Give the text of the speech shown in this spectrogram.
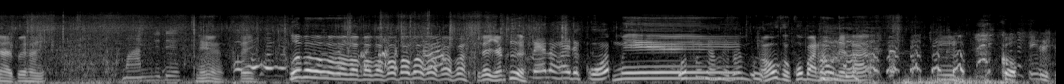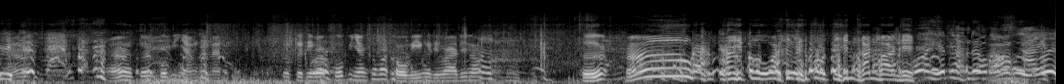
ย้ายไปให้มันอยู่เด้เนี่ยไปว้าวว้าวว้าวว้าวว้าวว้าวว้าวว้าวว้าวว้าวได้หยังคือแม่ต้องให้เด็กกบแม่โอ้ยเป็นหยังนี่เพิ่นพูดเอากับโคบานเฮาเนี่ยล่ะอืมกบอีหลี เออตัวโคบอีหยังกันนะตัวก็ที่ว่าโคบอีหยังขึ้นมาเขาวิ่งก็ที่ว่าที่เนาะเออเอ้าตีตัวไว้ตัวตีนพันมานี่โอ้ยเห็นมันเด้อบ้าปุ๋ยเลย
